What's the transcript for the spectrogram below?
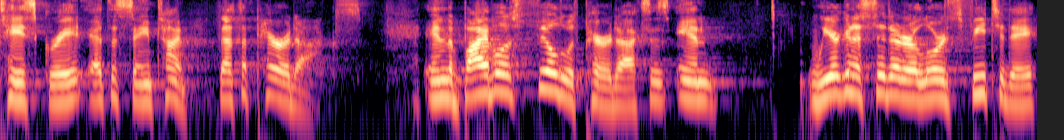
taste great at the same time. That's a paradox. And the Bible is filled with paradoxes. And we are going to sit at our Lord's feet today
